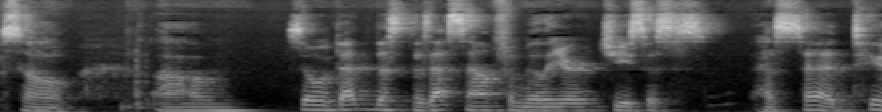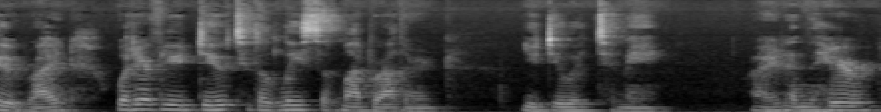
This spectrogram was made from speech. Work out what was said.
So, um, so that does, does that sound familiar? Jesus has said too, right? Whatever you do to the least of my brethren, you do it to me. Right? And here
